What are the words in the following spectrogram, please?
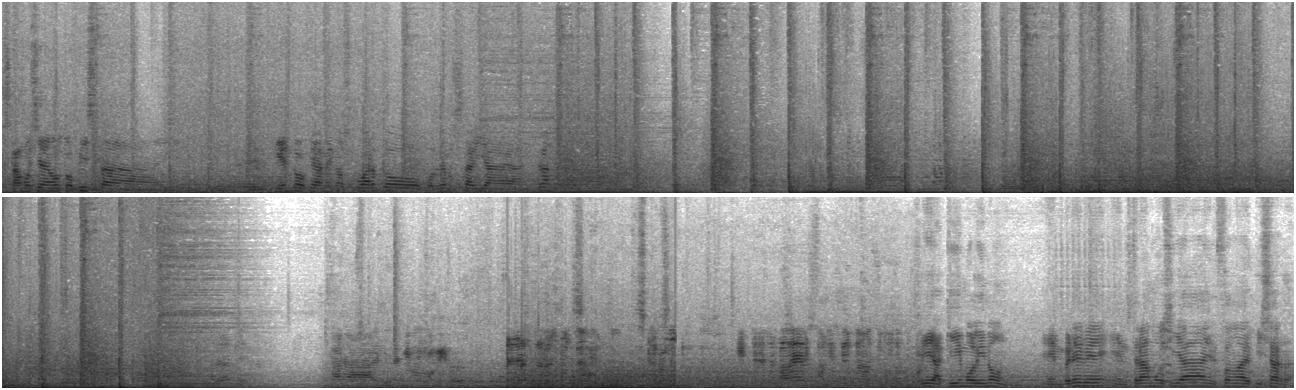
Estamos ya en autopista y entiendo que a menos cuarto podremos estar ya entrando. Aquí Molinón. En breve entramos ya en zona de pizarra.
